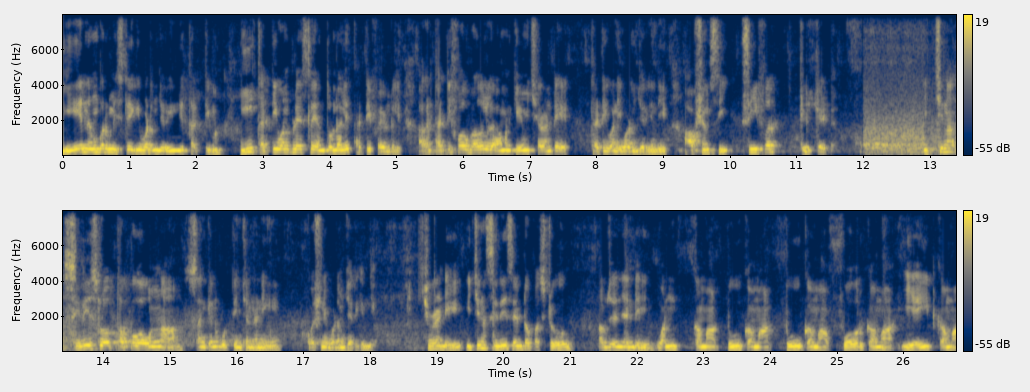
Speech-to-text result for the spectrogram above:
ఏ నెంబర్ మిస్టేక్ ఇవ్వడం జరిగింది? థర్టీ వన్ ఈ థర్టీ వన్ ప్లేస్లో ఎంత ఉండాలి? థర్టీ ఫైవ్ ఉండాలి. అక్కడ థర్టీ ఫోర్ బదులుగా మనకి ఏమి ఇచ్చారంటే థర్టీ వన్ ఇవ్వడం జరిగింది. Option C C for cricket ఇచ్చిన సిరీస్లో తప్పుగా ఉన్న సంఖ్యను గుర్తించండి అని క్వశ్చన్ ఇవ్వడం జరిగింది. చూడండి ఇచ్చిన సిరీస్ ఏంటో ఫస్ట్ అబ్జర్వ్ చేయండి. One comma two comma two comma four comma eight comma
